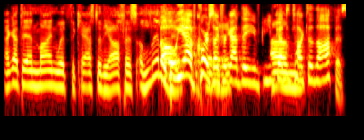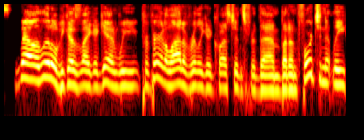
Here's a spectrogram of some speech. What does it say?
I got to end mine with the cast of The Office a little. Oh yeah, of course. I forgot that you've you got um, to talk to The Office. Well, a little because like again, we prepared a lot of really good questions for them, but unfortunately,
